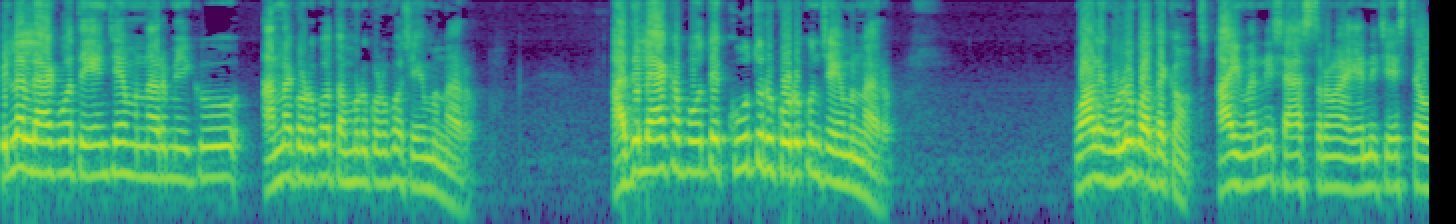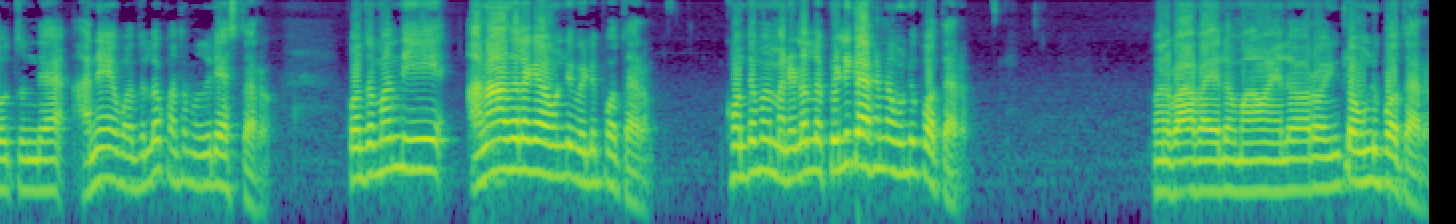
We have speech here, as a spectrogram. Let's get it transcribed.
పిల్లలు లేకపోతే ఏం చేయమన్నారు మీకు? అన్న కొడుకో తమ్ముడు కొడుకో చేయమన్నారు. అది లేకపోతే కూతురు కొడుకుని చేయమన్నారు. వాళ్ళకి ఒళ్ళు బద్ధకం. ఆ ఇవన్నీ శాస్త్రం అవన్నీ చేస్తే అవుతుందా? అనే బదులు కొంతమంది వదిలేస్తారు. కొంతమంది అనాథలుగా ఉండి వెళ్ళిపోతారు. కొంతమంది మన ఇళ్ళలో పెళ్ళి కాకుండా ఉండిపోతారు. మన బాబాయిలు మామయ్యలు ఎవరో ఇంట్లో ఉండిపోతారు.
